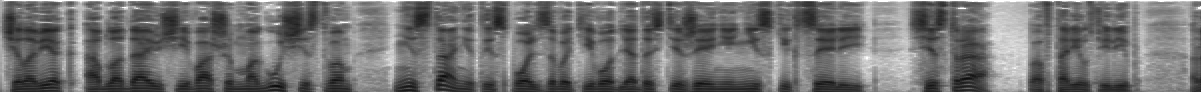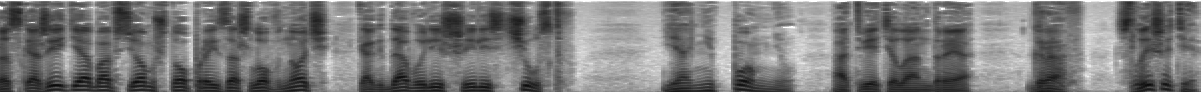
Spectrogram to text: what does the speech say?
Человек, обладающий вашим могуществом, не станет использовать его для достижения низких целей. «Сестра», — повторил Филипп, — «расскажите обо всем, что произошло в ночь, когда вы лишились чувств». «Я не помню», — ответила Андреа. «Граф, слышите?»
